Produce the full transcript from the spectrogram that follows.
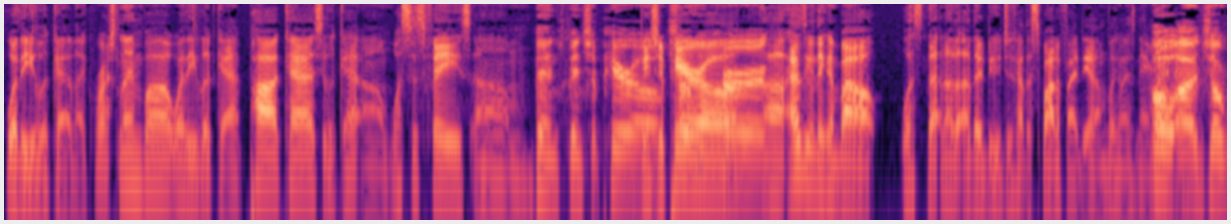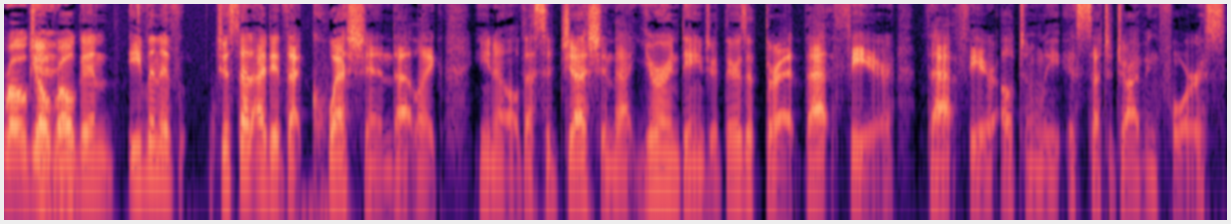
whether you look at like Rush Limbaugh, whether you look at podcasts, you look at um what's his face, um Ben Ben Shapiro, Ben Shapiro. Uh, I was even thinking about what's that another other dude who just got the Spotify deal. I'm blanking on his name. oh, right uh, Joe Rogan. Joe Rogan, even if just that idea, that question, that like, you know, that suggestion that you're in danger, there's a threat, that fear, that fear ultimately is such a driving force,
